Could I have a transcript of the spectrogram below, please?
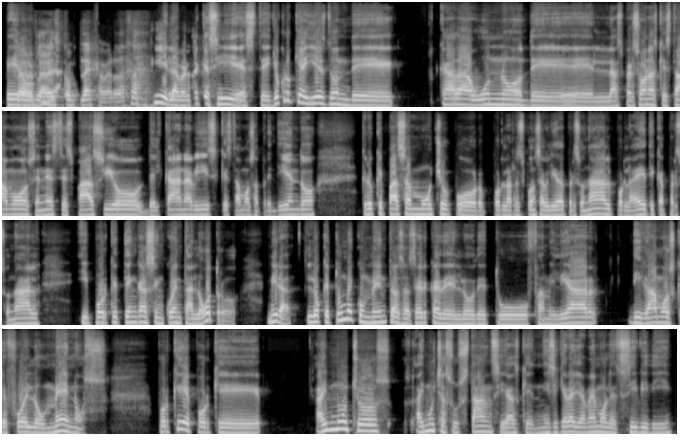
Pero claro, es compleja, ¿verdad? Sí, la verdad que sí. Este, yo creo que ahí es donde cada uno de las personas que estamos en este espacio del cannabis, que estamos aprendiendo, creo que pasa mucho por, por la responsabilidad personal, por la ética personal y porque tengas en cuenta al otro. Mira, lo que tú me comentas acerca de lo de tu familiar, digamos que fue lo menos. ¿Por qué? Porque hay muchos, hay muchas sustancias que ni siquiera llamémosle CBD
